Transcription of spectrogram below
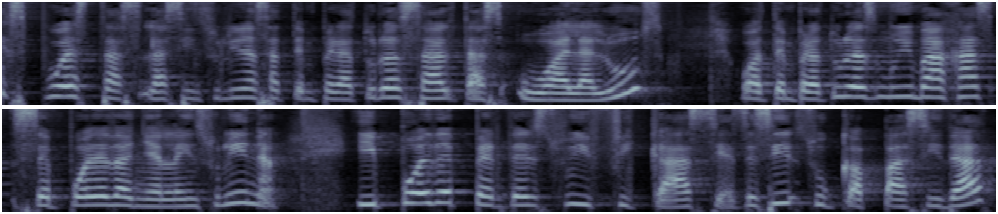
expuestas las insulinas a temperaturas altas o a la luz o a temperaturas muy bajas, se puede dañar la insulina y puede perder su eficacia, es decir, su capacidad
